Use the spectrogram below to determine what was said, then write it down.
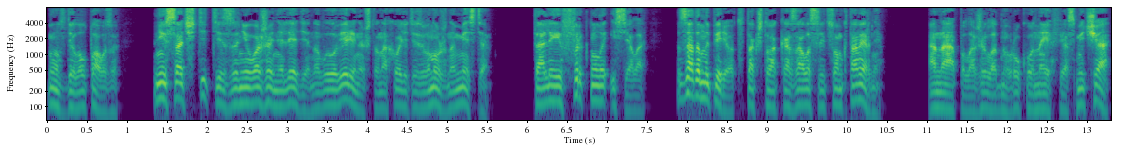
Он сделал паузу. Не сочтите за неуважение, леди, но вы уверены, что находитесь в нужном месте. Талия фыркнула и села, задом наперед, так что оказалась лицом к таверне. Она положила одну руку на эфес меча,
